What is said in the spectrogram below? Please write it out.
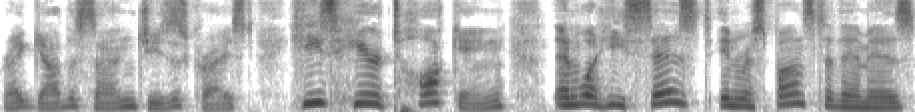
right? God the Son, Jesus Christ. He's here talking, and what he says in response to them is,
